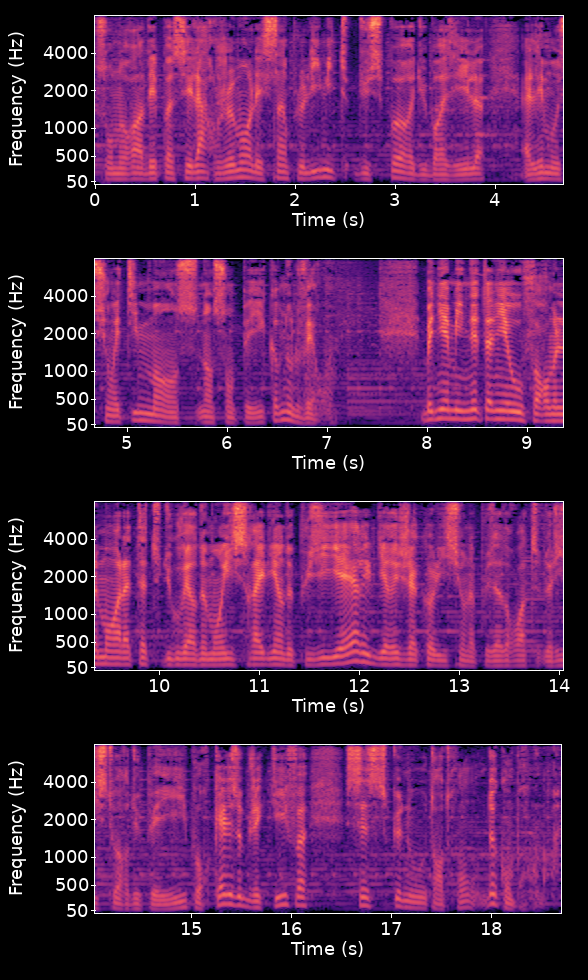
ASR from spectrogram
Son aura dépassé largement les simples limites du sport et du Brésil. L'émotion est immense dans son pays, comme nous le verrons. Benjamin Netanyahu, formellement à la tête du gouvernement israélien depuis hier, il dirige la coalition la plus à droite de l'histoire du pays. Pour quels objectifs? C'est ce que nous tenterons de comprendre.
